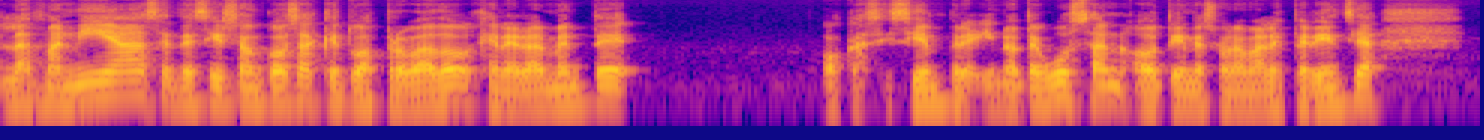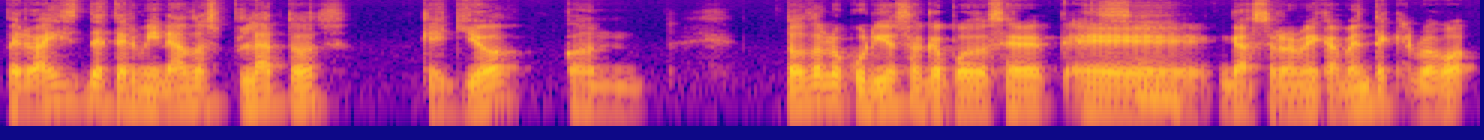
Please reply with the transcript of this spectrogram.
las manías, es decir, son cosas que tú has probado generalmente o casi siempre y no te gustan o tienes una mala experiencia, pero hay determinados platos que yo, con todo lo curioso que puedo ser eh, gastronómicamente, que luego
